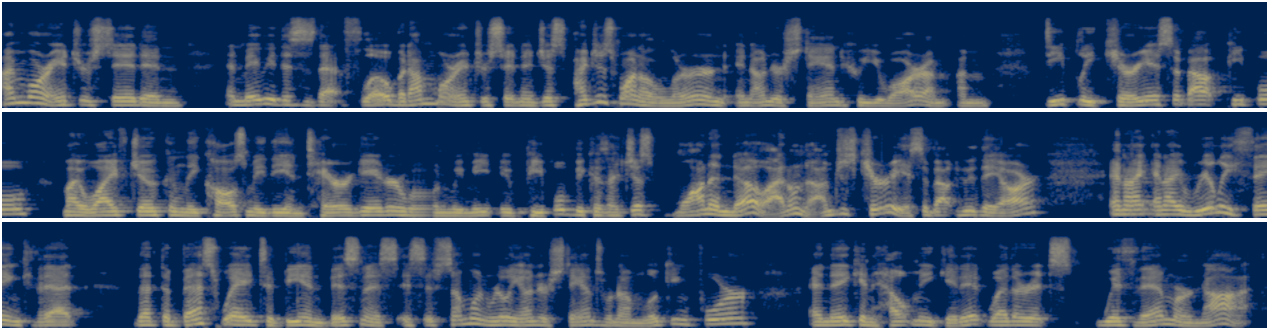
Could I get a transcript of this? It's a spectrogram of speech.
I'm more interested in and maybe this is that flow but i'm more interested in just i just want to learn and understand who you are. I'm, I'm deeply curious about people. My wife jokingly calls me the interrogator when we meet new people because i just want to know. I don't know. I'm just curious about who they are. And i and i really think that that the best way to be in business is if someone really understands what i'm looking for and they can help me get it whether it's with them or not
